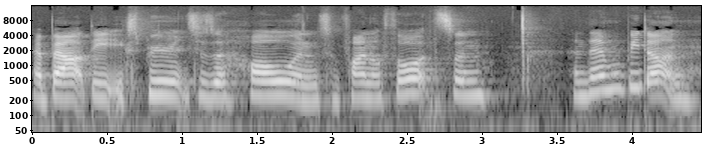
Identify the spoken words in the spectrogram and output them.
about the experience as a whole and some final thoughts and, and then we'll be done.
